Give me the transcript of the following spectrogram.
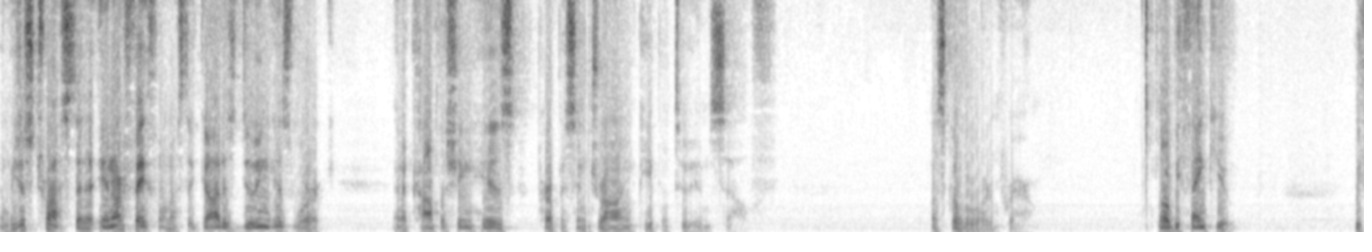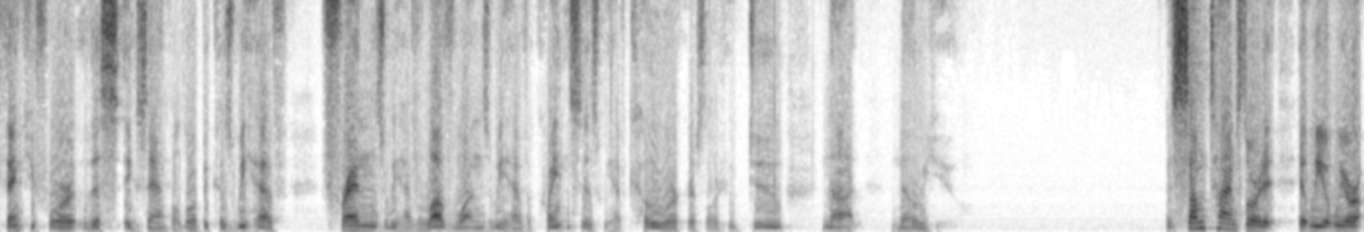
And we just trust that in our faithfulness that God is doing his work and accomplishing his purpose in drawing people to himself. Let's go to the Lord in prayer. Lord, we thank you. We thank you for this example, Lord, because we have friends, we have loved ones, we have acquaintances, we have co-workers, Lord, who do not know you. And sometimes, Lord, it, it, we, we are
